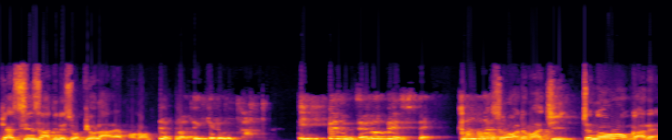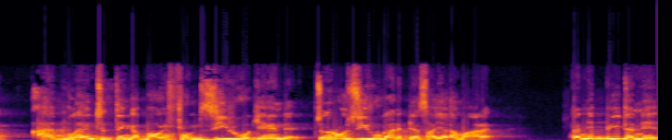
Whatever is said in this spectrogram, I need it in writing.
ပြန်စဉ်းစားတင်တယ်ဆိုတော့ပြောလာတယ်ပေါ့နော် ればできるんだ一遍ゼロベースで考え ဆိုတော့ဒီမှာကြည့်ကျွန်တော်တို့ကလည်း I plan to think about it from zero again တဲ့ကျွန်တော်တို့ zero ကနေပြန်စားရမှာတဲ့တနည်းပြီးတနည်း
